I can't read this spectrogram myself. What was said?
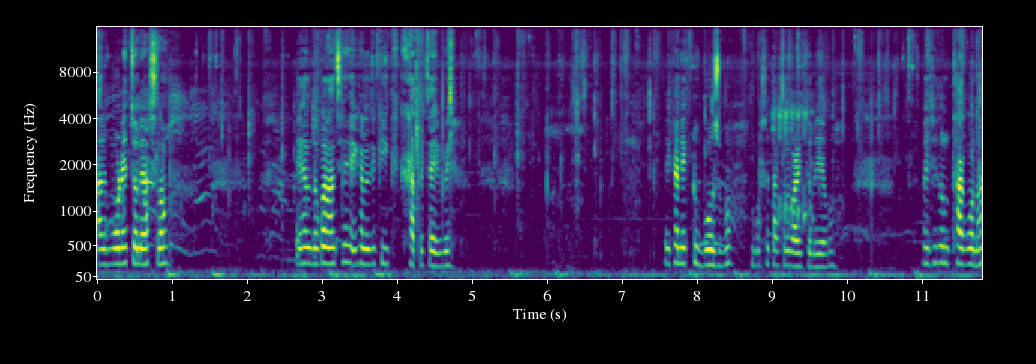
আর মোড়ে চলে আসলাম। এখানে দোকান আছে, এখানে যে কি খাতে চাইবে। এখানে একটু বসবো, বসে তারপর বাড়ি চলে যাব। বেশিক্ষণ থাকব না,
